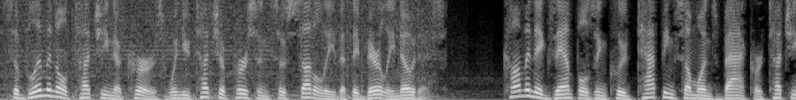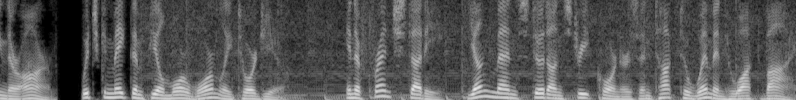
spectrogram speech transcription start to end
Subliminal touching occurs when you touch a person so subtly that they barely notice. Common examples include tapping someone's back or touching their arm, which can make them feel more warmly toward you. In a French study, young men stood on street corners and talked to women who walked by.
